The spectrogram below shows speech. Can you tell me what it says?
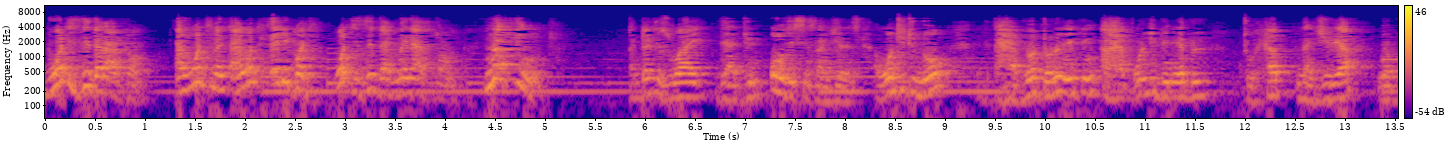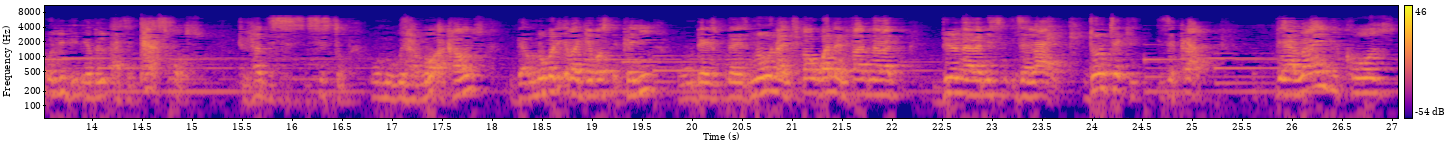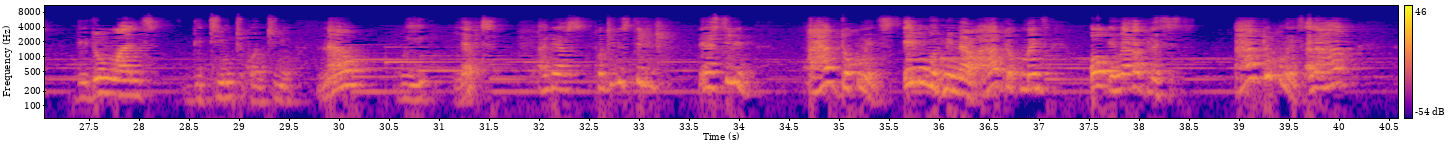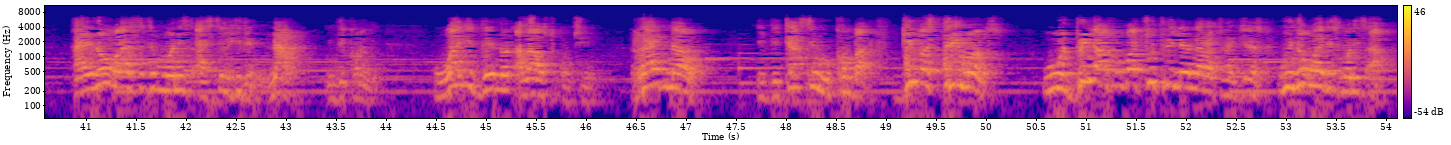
What is it that I've done? I want, I want anybody, what is it that many have done? Nothing. And that is why they are doing all this in Nigerians. I want you to know, I have not done anything, I have only been able to help Nigeria. We have only been able as a task force to help the system. We have no accounts. Nobody ever gave us a penny. There is, there is no 95, 195 naira, billion naira missing. It's a lie. Don't take it. It's a crap. They are lying because they don't want the team to continue. Now we left and they have continued stealing. They are stealing. I have documents. Even with me now, I have documents all in other places. I have documents and I have I know why certain monies are still hidden now in the economy. Why did they not allow us to continue? Right now, if the taxing will come back, give us three months, we will bring out over two trillion naira to Nigerians. We know why these monies are.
